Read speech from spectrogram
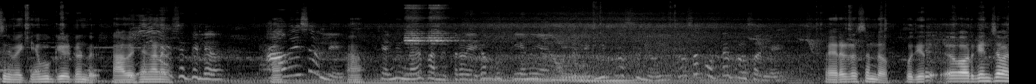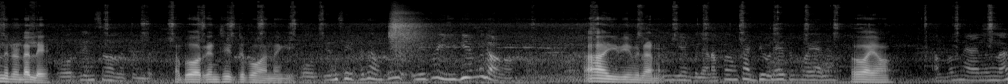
സിനിമയ്ക്ക് ഞാൻ ബുക്ക് ചെയ്തിട്ടുണ്ട്. ആവേശം കാണാൻ. ആവേശമല്ലേ? ഇന്നലെ പറഞ്ഞു ഇത്ര വേഗം ബുക്ക് ചെയ്യുന്ന ഞാൻ വേറെ ഡ്രസ്സ് ഉണ്ടോ പുതിയ ഓർഗൻസ വന്നിട്ടുണ്ടല്ലേ ഓർഗൻസ് വന്നിട്ടുണ്ട് അപ്പോൾ ഓർഗൻസ ഇട്ട് പോകാന്നെങ്കിൽ ഓർഗൻസ് ഇട്ട് നമുക്ക് ഇതിപ്പോൾ ഇ വി എമ്മിലാണോ ആ ഇ വി എമ്മിലാണ് ഇ വി എമ്മിലാണ് അപ്പോൾ നമുക്ക് അടിപൊളിയായിട്ട് പോയാലോ ഓ ആയോ അപ്പം ഞാനിന്ന്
